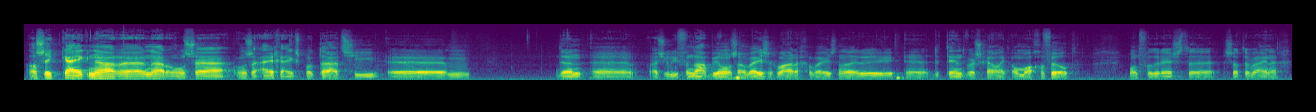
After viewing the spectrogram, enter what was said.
als ik kijk naar, uh, naar onze, onze eigen exploitatie... Dan, uh, als jullie vandaag bij ons aanwezig waren geweest... dan hadden jullie de tent waarschijnlijk allemaal gevuld. Want voor de rest zat er weinig.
